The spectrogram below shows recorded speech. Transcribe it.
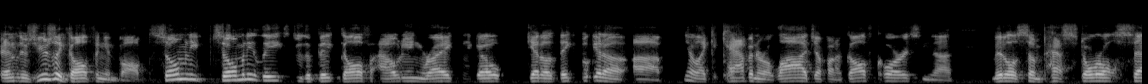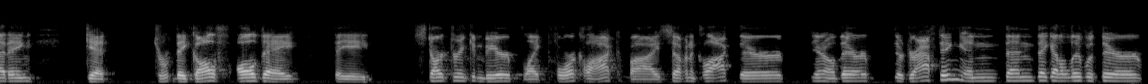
And there's usually golfing involved. So many, so many leagues do the big golf outing, right? They go get a, they go get a, uh, you know, like a cabin or a lodge up on a golf course in the middle of some pastoral setting. Get they golf all day. They start drinking beer like four o'clock. By seven o'clock, they're you know they're they're drafting, and then they got to live with their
